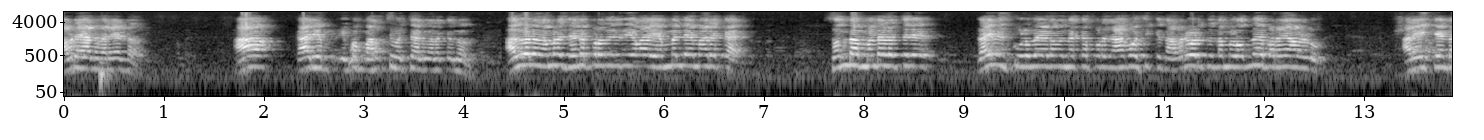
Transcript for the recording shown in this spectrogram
അവിടെയാണ് വരേണ്ടത്. ആ കാര്യം ഇപ്പം മറച്ചു വെച്ചാൽ നടക്കുന്നത്. അതുപോലെ നമ്മുടെ ജനപ്രതിനിധികളായ എം എൽ എമാരൊക്കെ സ്വന്തം മണ്ഡലത്തിൽ ഡ്രൈവിംഗ് സ്കൂൾ വേണമെന്നൊക്കെ പറഞ്ഞ് ആഘോഷിക്കുന്നു. അവരോട് നമ്മൾ ഒന്നേ പറയാനുള്ളൂ. അറിയിക്കേണ്ട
